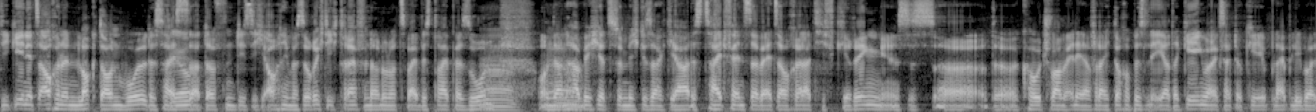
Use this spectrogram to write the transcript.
die gehen jetzt auch in den Lockdown wohl, das heißt, Ja. da dürfen die sich auch nicht mehr so richtig treffen, da nur noch zwei bis drei Personen. Ah, und dann ja. habe ich jetzt für mich gesagt, ja, das Zeitfenster wäre jetzt auch relativ gering. Es ist, äh, der Coach war am Ende ja vielleicht doch ein bisschen eher dagegen, weil er gesagt hat, okay, bleib lieber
